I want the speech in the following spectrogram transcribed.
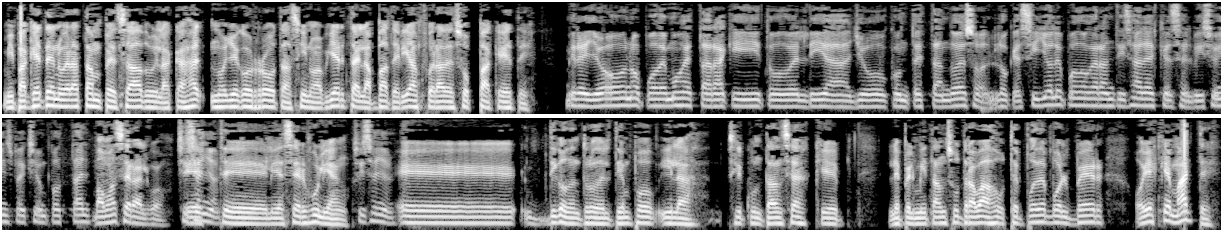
Mi paquete no era tan pesado y la caja no llegó rota, sino abierta y las baterías fuera de esos paquetes. Mire, yo no podemos estar aquí todo el día yo contestando eso. Lo que sí yo le puedo garantizar es que el Servicio de Inspección Postal... Vamos a hacer algo. Sí, señor. Este, Eliezer Julián. Sí, señor. Eh, digo, dentro del tiempo y las circunstancias que le permitan su trabajo, usted puede volver... Hoy es que martes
